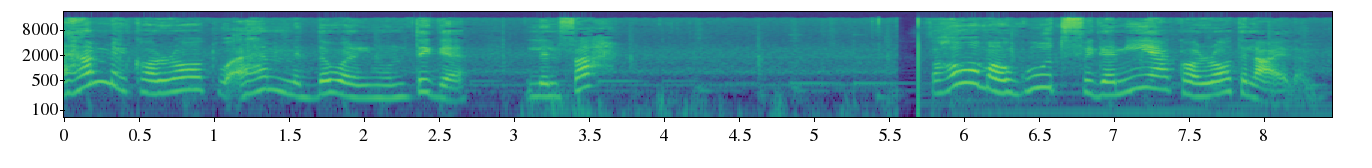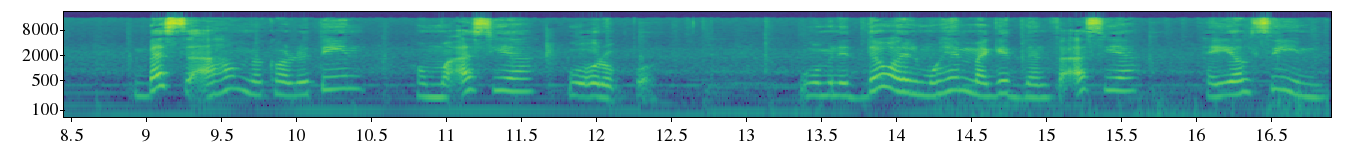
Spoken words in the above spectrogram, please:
أهم القارات وأهم الدول المنتجة للفحم فهو موجود في جميع قارات العالم. بس أهم قارتين هم آسيا وأوروبا. ومن الدول المهمة جدا في آسيا هي الصين.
